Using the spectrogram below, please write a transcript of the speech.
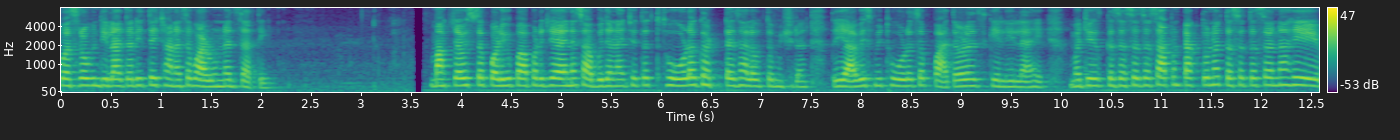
पसरवून दिला तरी ते छान असं वाढूनच जाते. मागच्या वेळेस तर पापड जे आहे ना साबुदाण्याचे तर थोडं घट्ट झालं होतं मिश्रण. तर यावेळेस मी थोडंसं पातळच केलेलं आहे. म्हणजे जसं जसं आपण टाकतो ना तसं तसं ना हे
